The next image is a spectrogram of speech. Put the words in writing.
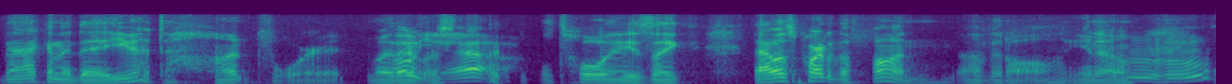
back in the day you had to hunt for it. Whether Oh, it was yeah. toys, like that was part of the fun of it all. You know Mhm.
